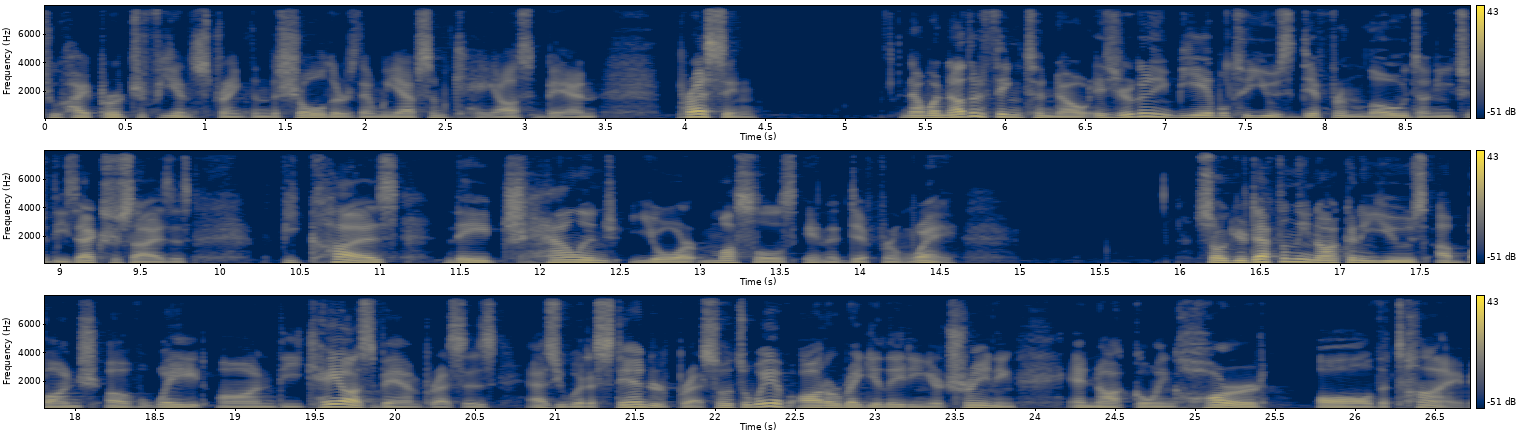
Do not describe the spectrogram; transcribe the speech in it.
to hypertrophy and strengthen the shoulders. Then we have some chaos band pressing. Now, another thing to note is you're going to be able to use different loads on each of these exercises because they challenge your muscles in a different way. So you're definitely not going to use a bunch of weight on the chaos band presses as you would a standard press. So it's a way of auto-regulating your training and not going hard all the time.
